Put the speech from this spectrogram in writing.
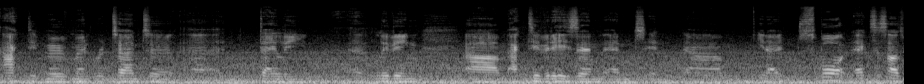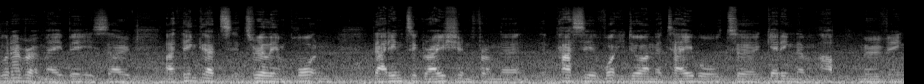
active movement, return to uh, daily uh, living um, activities and and, and um, you know sport, exercise, whatever it may be. So I think that's it's really important that integration from the, the passive, what you do on the table, to getting them up, moving,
